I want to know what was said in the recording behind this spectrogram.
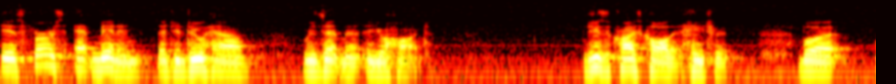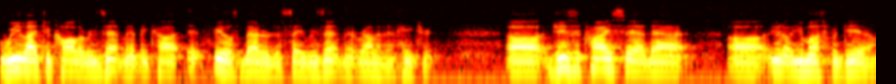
is first admitting that you do have resentment in your heart. Jesus Christ called it hatred, but we like to call it resentment because it feels better to say resentment rather than hatred. Uh, Jesus Christ said that uh, you know you must forgive,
